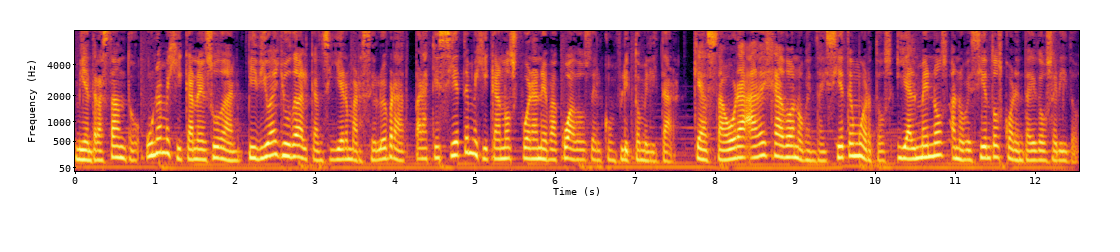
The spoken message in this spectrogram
Mientras tanto, una mexicana en Sudán pidió ayuda al canciller Marcelo Ebrard para que siete mexicanos fueran evacuados del conflicto militar, que hasta ahora ha dejado a 97 muertos y al menos a 942 heridos.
